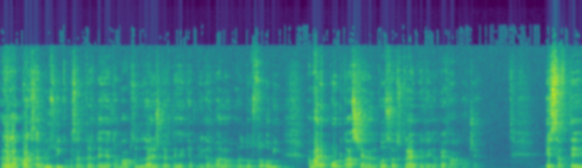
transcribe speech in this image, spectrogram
اگر آپ پاکستان نیوز ویک کو پسند کرتے ہیں، تو ہم آپ سے گزارش کرتے ہیں کہ اپنے گھر والوں اور دوستوں کو بھی ہمارے پوڈ کاسٹ چینل کو سبسکرائب کرنے کا پیغام پہنچائیں۔ اس ہفتے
